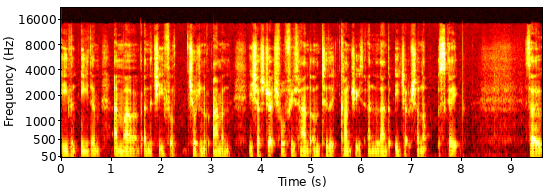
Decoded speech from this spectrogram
even Edom and Moab and the chief of children of Ammon. He shall stretch forth his hand unto the countries, and the land of Egypt shall not escape. So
